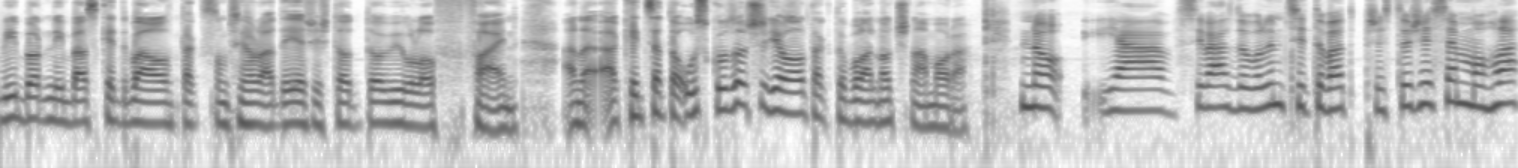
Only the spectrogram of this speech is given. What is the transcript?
výborný basketbal, tak som si hovorila, ježiš, to, to by bolo fajn. A, a keď sa to uskutočnilo, tak to bola nočná mora. No, já si vás dovolím citovat, přestože jsem mohla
